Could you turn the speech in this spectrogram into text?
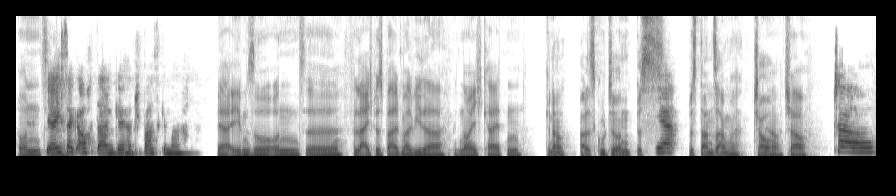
Und, Ja, äh, ich sag auch danke, hat Spaß gemacht. Ja, ebenso. Und äh, vielleicht bis bald mal wieder mit Neuigkeiten. Genau. Alles Gute und bis, Ja, bis dann, sagen wir. Ciao. Ja, ciao. ciao.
